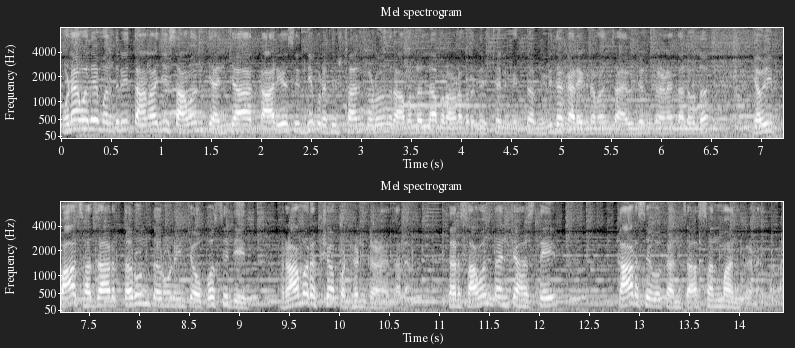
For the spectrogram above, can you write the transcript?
पुण्यामध्ये मंत्री तानाजी सावंत यांच्या कार्यसिद्धी प्रतिष्ठानकडून रामलल्ला प्राणप्रतिष्ठेनिमित्त विविध कार्यक्रमांचं आयोजन करण्यात आलं होतं. यावेळी पाच हजार तरुण तरुणींच्या उपस्थितीत रामरक्षा पठण करण्यात आलं. तर सावंतांच्या हस्ते कार सेवकांचा सन्मान करण्यात आला.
